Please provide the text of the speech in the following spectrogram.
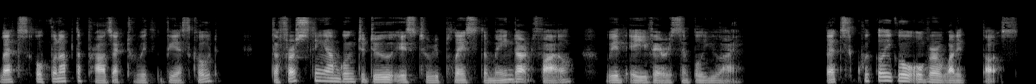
Let's open up the project with VS Code. The first thing I'm going to do is to replace the main Dart file with a very simple UI. Let's quickly go over what it does.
